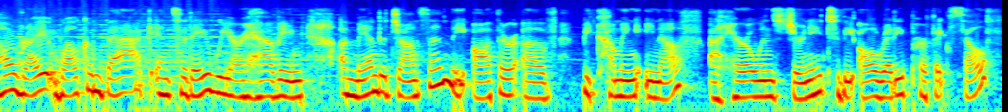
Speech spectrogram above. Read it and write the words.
All right, welcome back. And today we are having Amanda Johnson, the author of Becoming Enough A Heroine's Journey to the Already Perfect Self.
